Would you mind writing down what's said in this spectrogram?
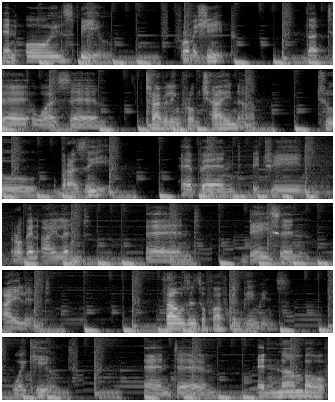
an oil spill from a ship that uh, was um, traveling from China to Brazil happened between Robben Island and Dassen Island. Thousands of African penguins were killed, and um, a number of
